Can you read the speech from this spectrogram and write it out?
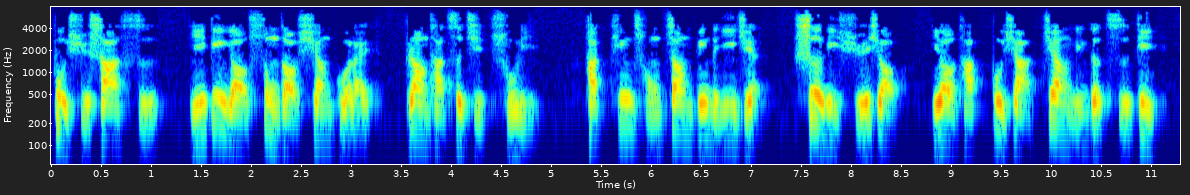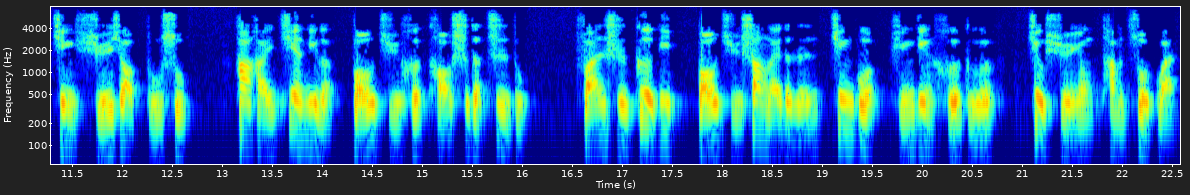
不许杀死，一定要送到相国来，让他自己处理。他听从张兵的意见，设立学校，要他部下将领的子弟进学校读书。他还建立了保举和考试的制度，凡是各地保举上来的人，经过评定合格，就选用他们做官。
